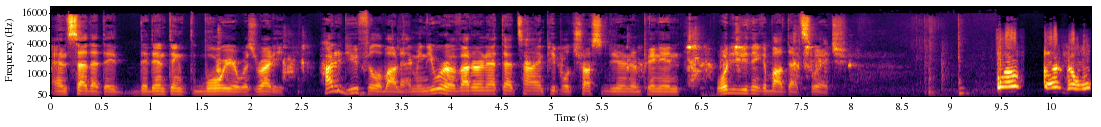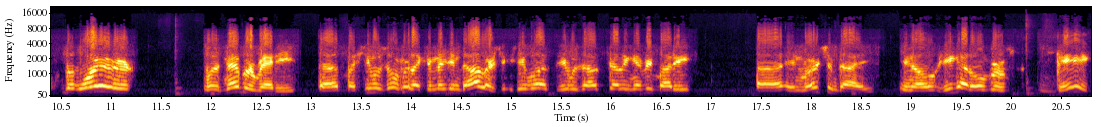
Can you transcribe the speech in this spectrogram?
and said that they, they didn't think Warrior was ready. How did you feel about it? I mean, you were a veteran at that time. People trusted your opinion. What did you think about that switch? Well, uh, the the Warrior was never ready, uh, but he was over like a million dollars. He, he was he was out selling everybody uh, in merchandise. You know, he got over big.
